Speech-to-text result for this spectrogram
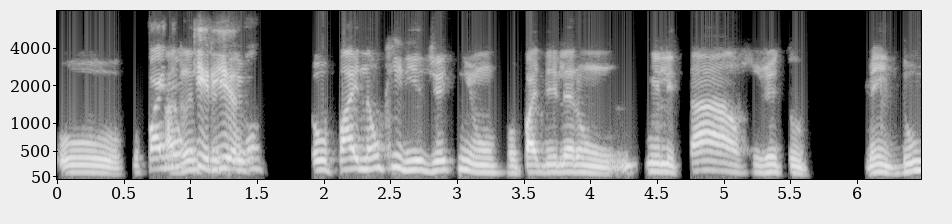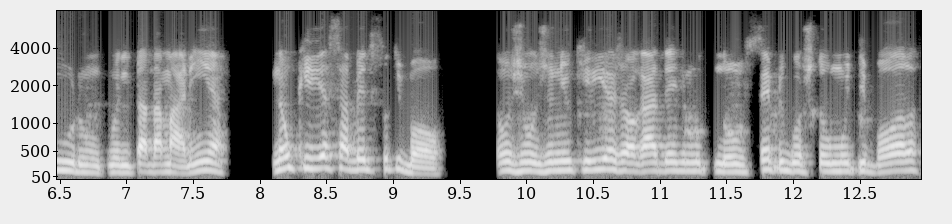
O, o pai não queria, né? O pai não queria de jeito nenhum. O pai dele era um militar, um sujeito bem duro, militar da Marinha, não queria saber de futebol. Então o Juninho queria jogar desde muito novo, sempre gostou muito de bola.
